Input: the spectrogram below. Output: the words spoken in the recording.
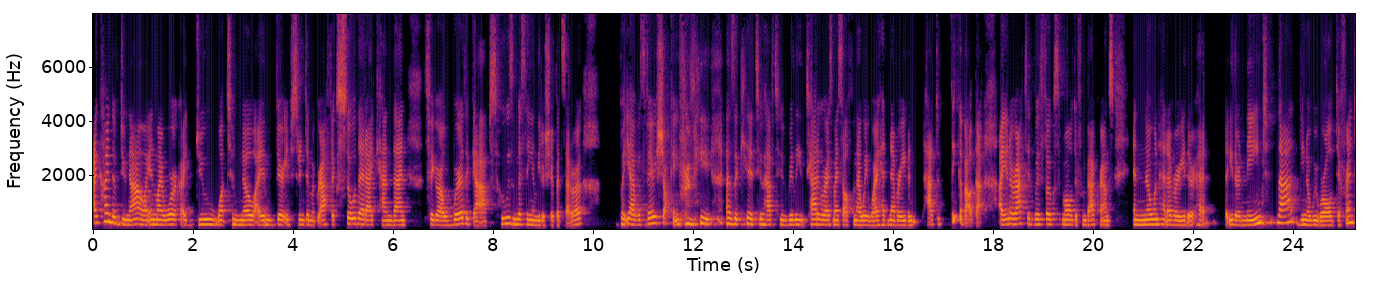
I kind of do now. In my work i do want to know. I am very interested in demographics so that i can then figure out where the gaps who is missing in leadership etc but yeah, it was very shocking for me as a kid to have to really categorize myself in that way where I had never even had to think about that. I interacted with folks from all different backgrounds and no one had ever either had either named that, you know, we were all different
